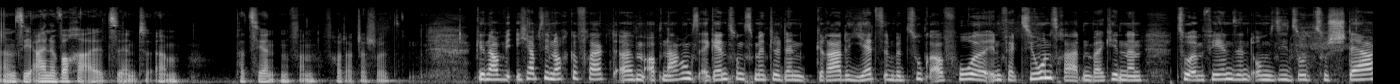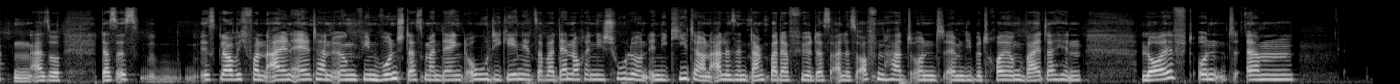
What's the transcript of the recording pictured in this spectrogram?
äh, sie eine Woche alt sind. Ähm, Patienten von Frau Dr. Schulz. Genau, ich habe Sie noch gefragt, ähm, ob Nahrungsergänzungsmittel denn gerade jetzt in Bezug auf hohe Infektionsraten bei Kindern zu empfehlen sind, um sie so zu stärken. Also das ist, ist glaube ich, von allen Eltern irgendwie ein Wunsch, dass man denkt, oh, die gehen jetzt aber dennoch in die Schule und in die Kita und alle sind dankbar dafür, dass alles offen hat und ähm, die Betreuung weiterhin läuft. Und ähm,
